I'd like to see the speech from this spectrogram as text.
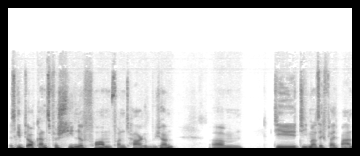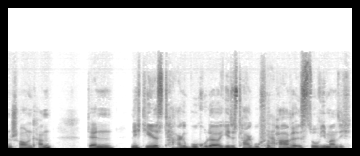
Es gibt ja auch ganz verschiedene Formen von Tagebüchern, ähm, die, die man sich vielleicht mal anschauen kann. Denn nicht jedes Tagebuch oder jedes Tagebuch für ja. Paare ist so, wie man sich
